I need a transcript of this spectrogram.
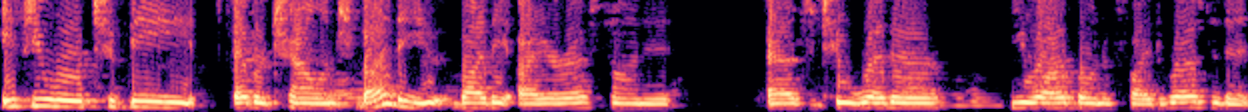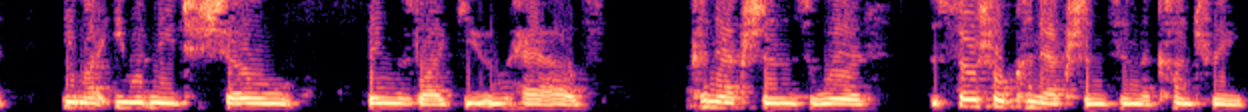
if you were to be ever challenged by the by the IRS on it as to whether you are a bona fide resident, you might you would need to show things like you have connections with social connections in the country,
